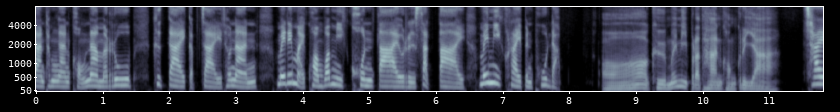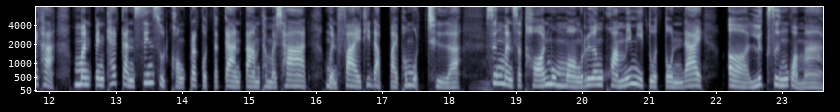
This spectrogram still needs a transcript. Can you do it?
การทำงานของนามรูป คือกายกับใจเท่านั้น ไม่ได้หมายความว่ามีคนตายหรือสัตว์ตาย ไม่มีใครเป็นผู้ดับ อ๋อ คือไม่มีประธานของกริยา ใช่ค่ะ มันเป็นแค่การสิ้นสุดของปรากฏการณ์ตามธรรมชาติ เหมือนไฟที่ดับไปเพราะหมดเชื้ออซึ่งมันสะท้อนมุมมองเรื่องความไม่มีตัวตนได้ เอ่อ ลึกซึ้งกว่ามาก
